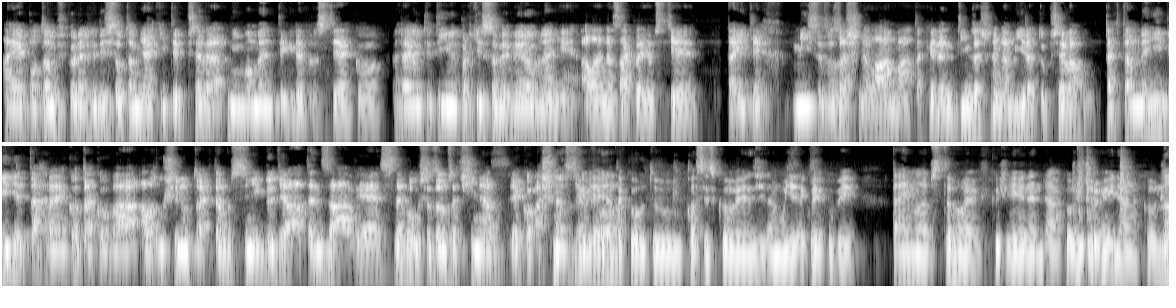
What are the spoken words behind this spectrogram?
A je potom škoda, že když jsou tam nějaký ty převratný momenty, kde prostě jako hrajou ty týmy proti sobě vyrovnaně, ale na základě prostě tady těch míst se to začne lámat, tak jeden tým začne nabírat tu převahu. Tak tam není vidět ta hra jako taková, ale už jenom to, jak tam prostě někdo dělá ten závěs, nebo už se tam začíná jako až moc udělají tam vychovat. takovou tu klasickou věc, že tam udělají takový jakoby timelapse toho, jak jakože jeden dá koš, druhý dá koš. No,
